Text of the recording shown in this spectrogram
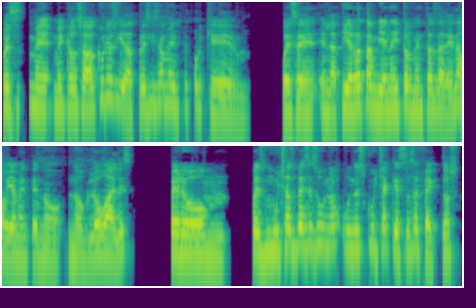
Pues me, me causaba curiosidad precisamente porque pues en, en la Tierra también hay tormentas de arena, obviamente no, no globales, pero mm, pues muchas veces uno, uno escucha que estos efectos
